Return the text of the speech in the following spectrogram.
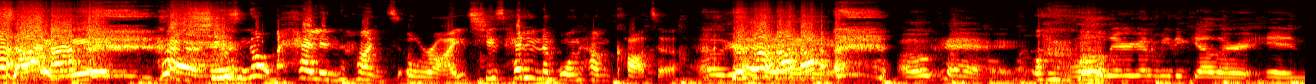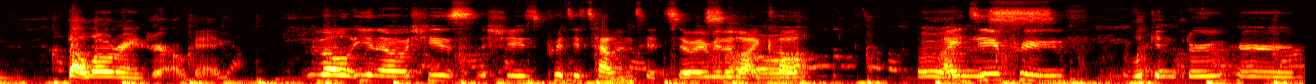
Sorry. Her. She's not Helen Hunt, alright. She's Helena Bonham Carter. Okay. okay. Well, they're gonna be together in the Lone Ranger. Okay. Well, you know, she's she's pretty talented, so I really So, like her. uh, I do approve. Looking through her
